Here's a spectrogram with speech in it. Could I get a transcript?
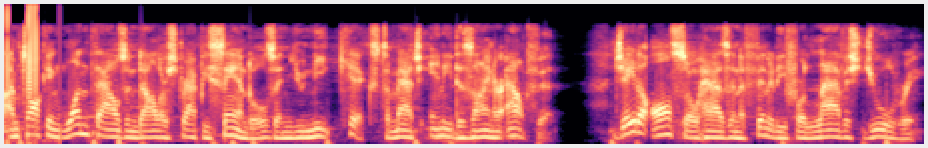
I'm talking $1,000 strappy sandals and unique kicks to match any designer outfit. Jada also has an affinity for lavish jewelry,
